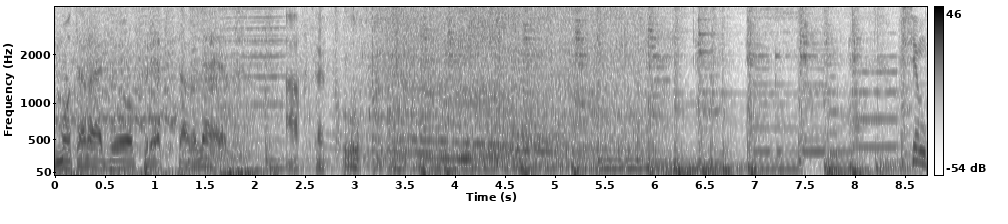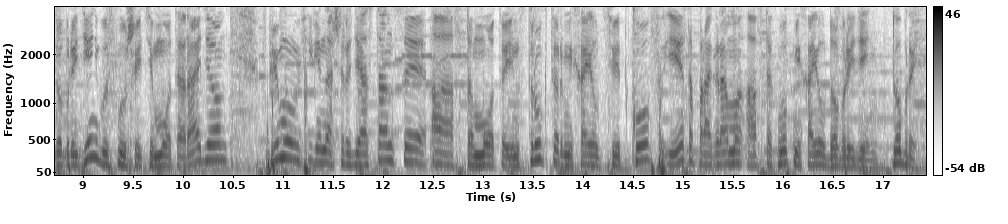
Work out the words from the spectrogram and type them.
Моторадио представляет Автоклуб. Всем добрый день, вы слушаете Моторадио. В прямом эфире нашей радиостанции автомотоинструктор Михаил Цветков. И это программа «Автоклуб». Михаил, добрый день. Добрый.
